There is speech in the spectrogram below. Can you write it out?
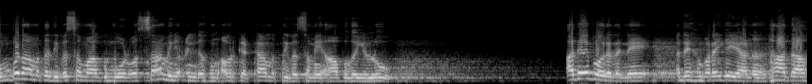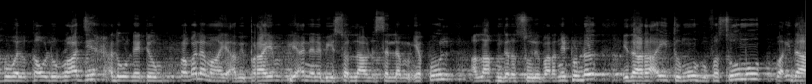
ഒമ്പതാമത്തെ ദിവസമാകുമ്പോൾ വസാമിനു ഇൻദഹും അവർക്ക് എട്ടാമത്തെ ദിവസമേ ആവുകയുള്ളൂ അതേപോലെ തന്നെ അദ്ദേഹം പറയുകയാണ് റാജിഹ്. അതുകൊണ്ട് ഏറ്റവും പ്രബലമായ അഭിപ്രായം നബി സല്ലല്ലാഹു അലൈഹി വസല്ലം യഖൂൽ റസൂൽ പറഞ്ഞിട്ടുണ്ട് ഇദാ ഫസൂമു വ ഇദാ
